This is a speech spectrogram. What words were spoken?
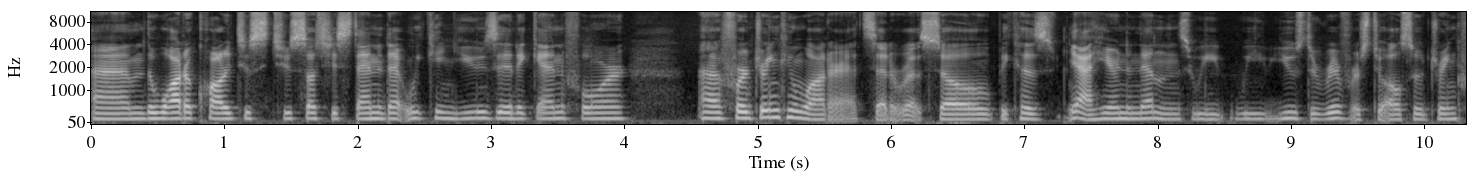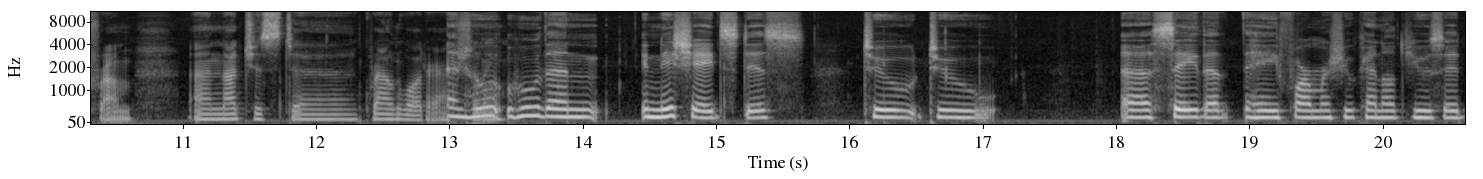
um, the water quality to, to such a standard that we can use it again for uh, for drinking water, etc. So because yeah, here in the Netherlands we we use the rivers to also drink from, uh, not just uh, groundwater. Actually. And who who then initiates this to to uh, say that hey farmers you cannot use it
